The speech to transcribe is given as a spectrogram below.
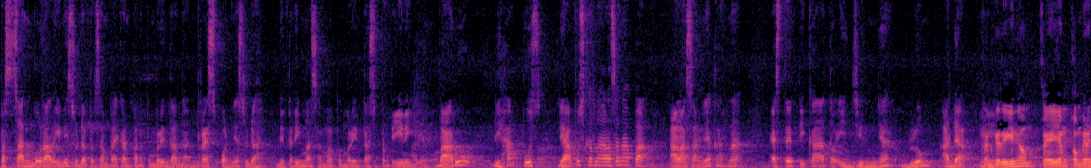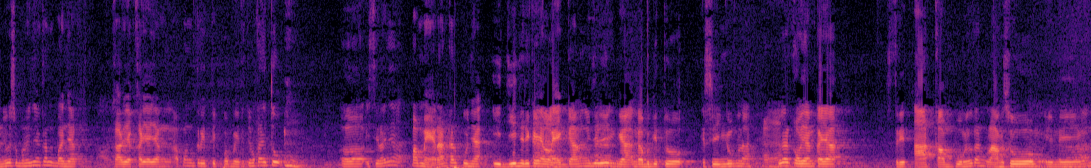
pesan mural ini sudah tersampaikan pada pemerintah dan responnya sudah diterima sama pemerintah seperti ini. Baru dihapus. Dihapus karena alasan apa? Alasannya karena estetika atau izinnya belum ada. Kan kayak gini om, kayak yang pameran juga sebenarnya kan banyak karya-karya yang apa kritik pemerintah. Cuma kan itu eh, istilahnya pameran kan punya izin jadi kayak legal jadi nggak nggak begitu kesinggung lah. Tapi kan kalau yang kayak street art kampung itu kan langsung ini kan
